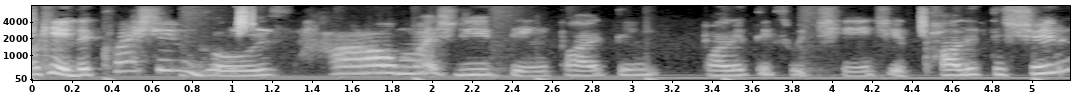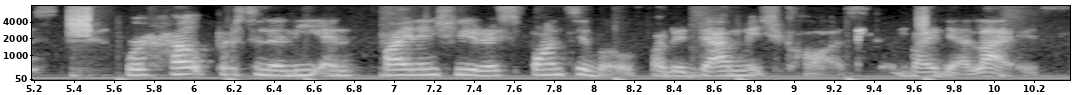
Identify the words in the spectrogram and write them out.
Okay, the question goes: How much do you think politi- politics would change if politicians were held personally and financially responsible for the damage caused by their lives?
